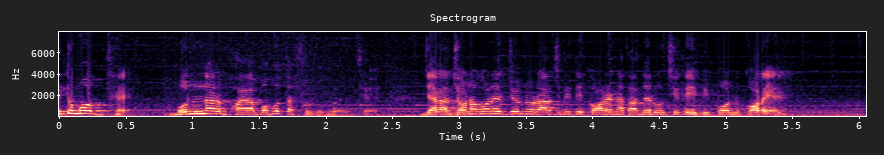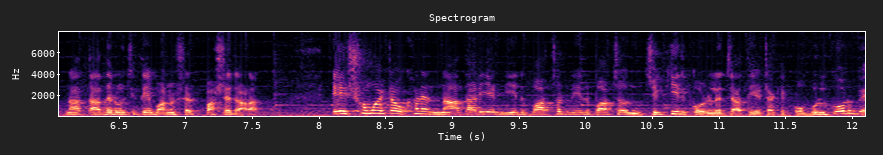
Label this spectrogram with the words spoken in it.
ইতোমধ্যে বন্যার ভয়াবহতা শুরু হয়েছে। যারা জনগণের জন্য রাজনীতি করে না, তাদের উচিত এই বিপদ করে, না তাদের উচিত এই মানুষের পাশে দাঁড়ানো। এই সময়টা ওখানে না দাঁড়িয়ে নির্বাচন নির্বাচন জিকির করলে জাতি এটাকে কবুল করবে?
